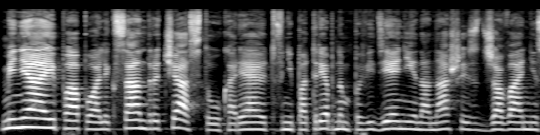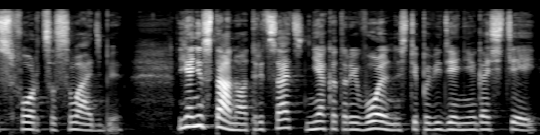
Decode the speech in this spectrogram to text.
Меня и папу Александра часто укоряют в непотребном поведении на нашей с Джованни Сфорца свадьбе. Я не стану отрицать некоторые вольности поведения гостей,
